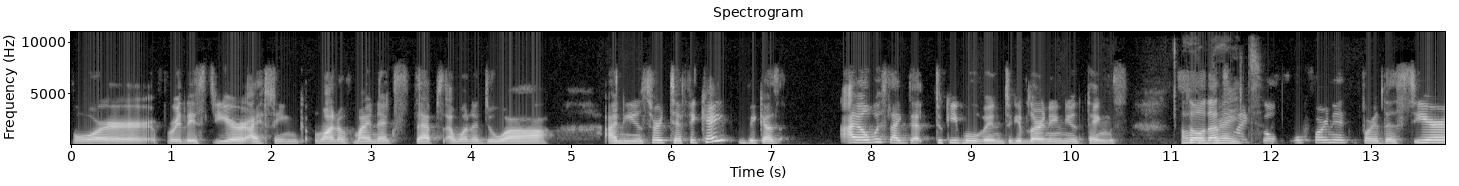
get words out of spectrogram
for for this year, I think one of my next steps, I want to do a a new certificate because I always like that to keep moving, to keep learning new things. So oh, that's great. my goal for it for this year.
